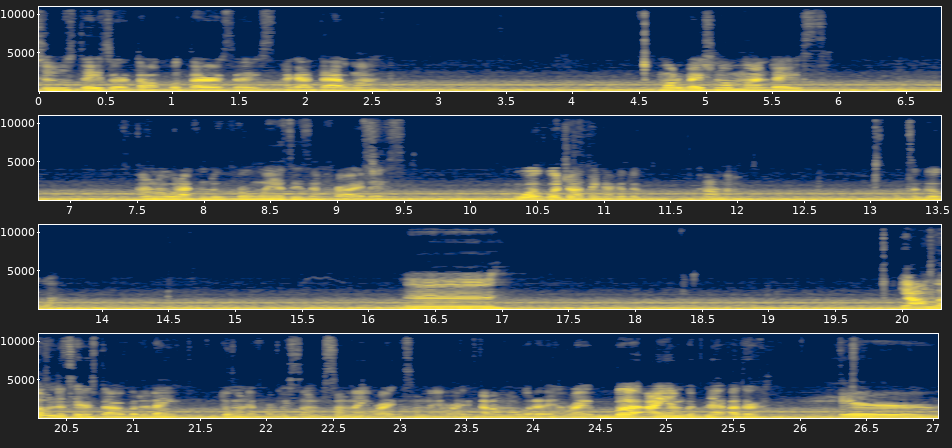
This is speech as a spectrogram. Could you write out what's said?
tuesdays or thoughtful thursdays i got that one motivational mondays i don't know what i can do for wednesdays and fridays what what y'all think i could do i don't know That's a good one mm Y'all, I'm loving this hairstyle, but it ain't doing it for me. Something, something ain't right. Something ain't right. I don't know what it ain't right. But I am getting that other hair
